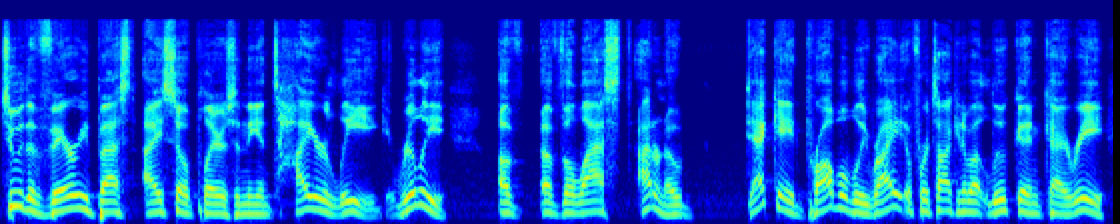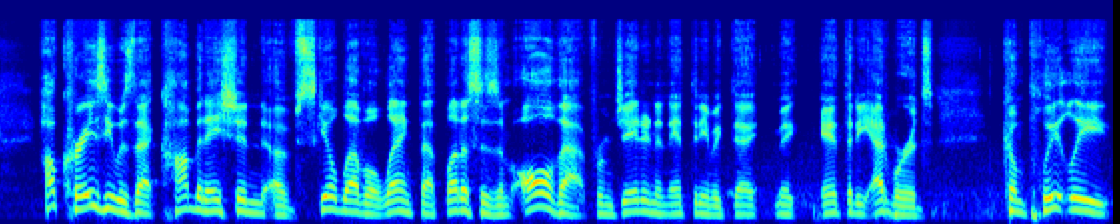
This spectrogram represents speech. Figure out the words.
two of the very best ISO players in the entire league, really of, of the last, I don't know, decade, probably, right? If we're talking about Luka and Kyrie, how crazy was that combination of skill level, length, athleticism, all that from Jaden and Anthony McDa- Anthony Edwards? Completely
